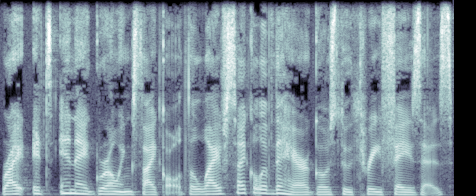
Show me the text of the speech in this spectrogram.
right? It's in a growing cycle. The life cycle of the hair goes through three phases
